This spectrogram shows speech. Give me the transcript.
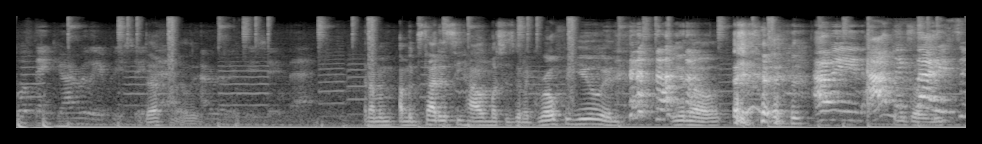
Well, thank you. I really appreciate Definitely. that. I really appreciate that. and I'm I'm excited to see how much it's gonna grow for you, and you know. I mean, I'm excited too,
